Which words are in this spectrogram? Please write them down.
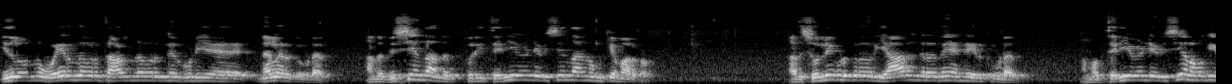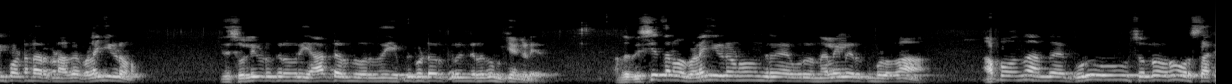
இதில் வந்து உயர்ந்தவர் தாழ்ந்தவருங்கக்கூடிய நிலை இருக்கக்கூடாது. அந்த விஷயம்தான் அந்த பெரிய தெரிய வேண்டிய விஷயம்தான் அங்கே முக்கியமாக இருக்கணும். அது சொல்லிக் கொடுக்குறவர் யாருங்கிறதே அங்கே இருக்கக்கூடாது. நம்ம தெரிய வேண்டிய விஷயம் நமக்கு இம்பார்ட்டண்ட்டாக இருக்கணும். அதை விளங்கிக்கிடணும். இது சொல்லிக் கொடுக்குறவர் யார்கிட்ட இருந்து வருது எப்படிப்பட்டவருக்குங்கிறது முக்கியம் கிடையாது. அந்த விஷயத்தை நம்ம விளங்கிடணுங்கிற ஒரு நிலையில இருக்கும் பொழுதுதான் அப்போ வந்து அந்த குருவும் சொல்றவரும் ஒரு சக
